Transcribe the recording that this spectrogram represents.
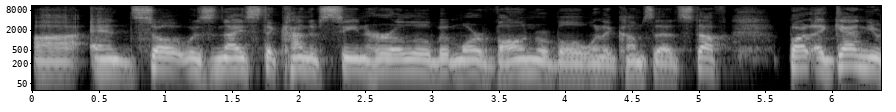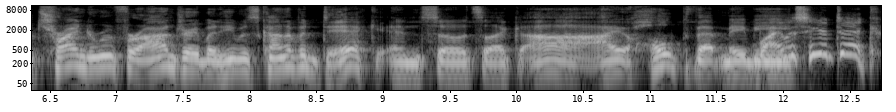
Uh, and so it was nice to kind of see her a little bit more vulnerable when it comes to that stuff. But again, you're trying to root for Andre, but he was kind of a dick. And so it's like, ah, I hope that maybe. Why was he a dick?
